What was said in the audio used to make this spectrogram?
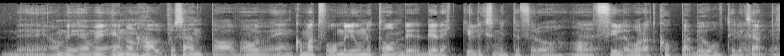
det- om vi, om vi är en och en halv procent av, av 1,2 miljoner ton, det, det räcker ju liksom inte för att, att fylla vårt kopparbehov till exempel.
